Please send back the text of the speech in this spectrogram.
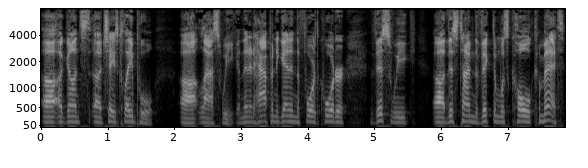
uh, against, uh, Chase Claypool uh, last week. And then it happened again in the fourth quarter this week. Uh, this time the victim was Cole Kmet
